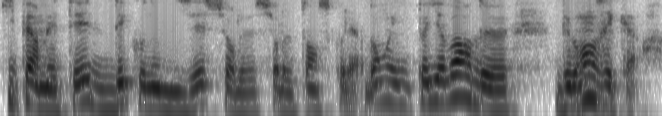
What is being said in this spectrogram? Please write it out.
qui permettait d'économiser sur le, sur le temps scolaire. Donc, il peut y avoir de, de grands écarts.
